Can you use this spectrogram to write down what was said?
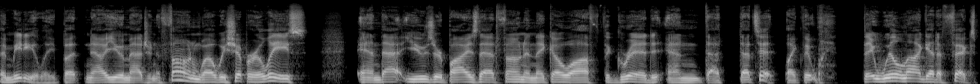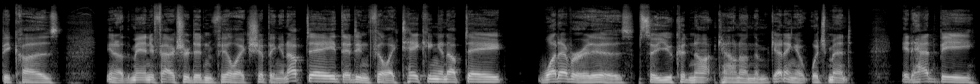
immediately. But now you imagine a phone, well, we ship a release and that user buys that phone and they go off the grid and that that's it. Like they they will not get a fix because, you know, the manufacturer didn't feel like shipping an update, they didn't feel like taking an update, whatever it is. So you could not count on them getting it, which meant it had to be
